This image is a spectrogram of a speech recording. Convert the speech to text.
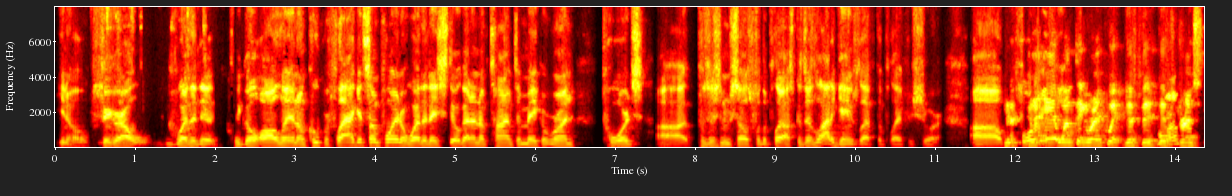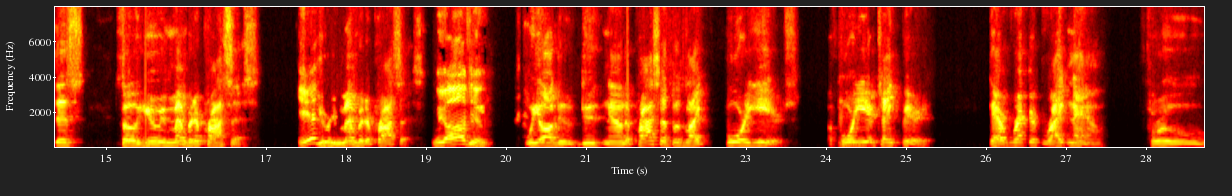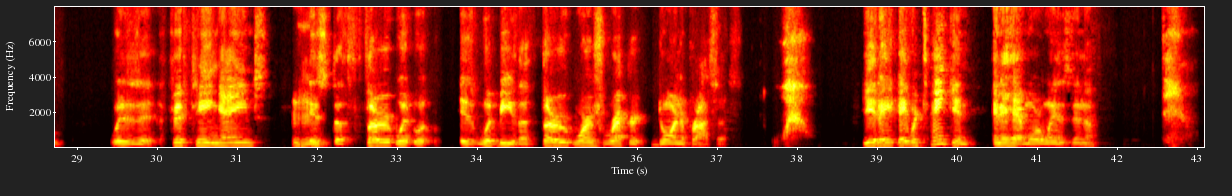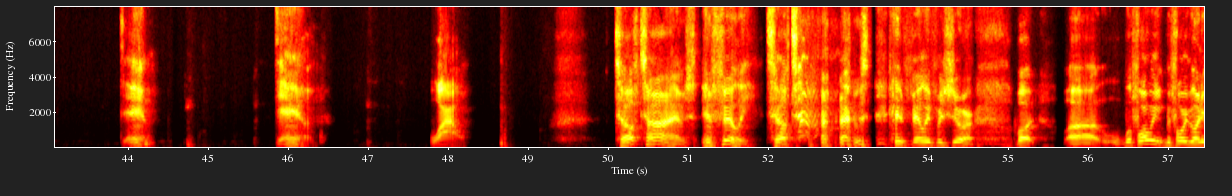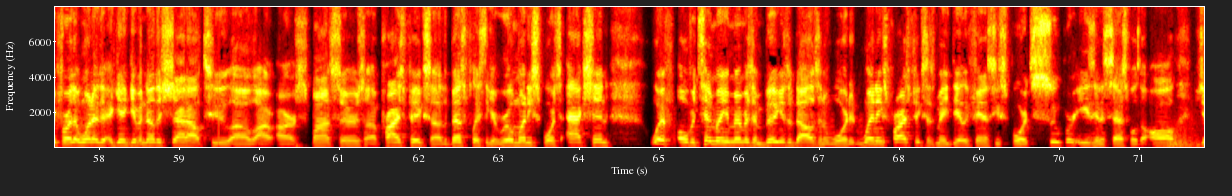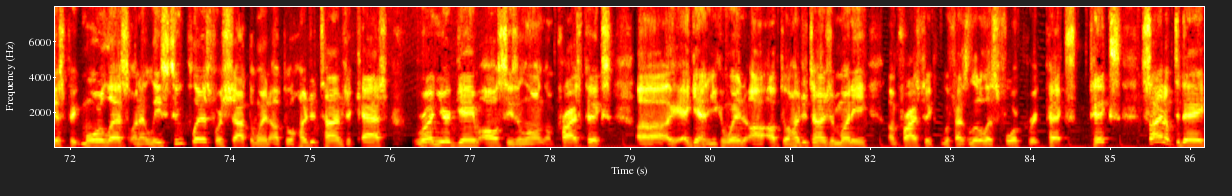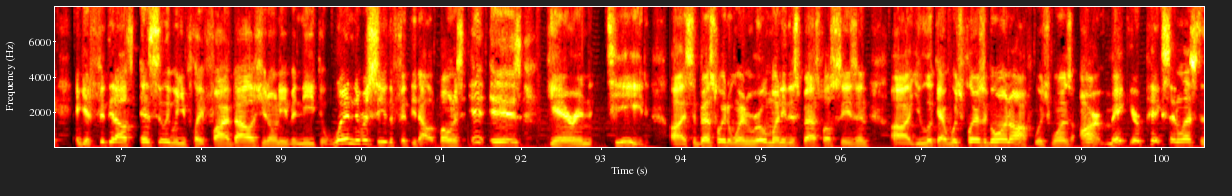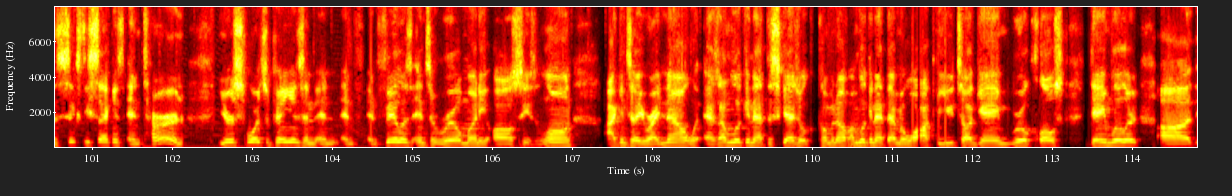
you know figure out whether to, to go all in on Cooper Flagg at some point, or whether they still got enough time to make a run towards uh, position themselves for the playoffs because there's a lot of games left to play for sure. Uh, before Can I add one thing right quick just to, uh-huh. stress this? So you remember the process. Yeah, you remember the process. We all do. We, we all do. Do now the process was like four years, a four year mm-hmm. tank period. Their record right now through what is it, 15 games, mm-hmm. is the third. What, what is would be the third worst record during the process. Wow. Yeah, they they were tanking and they had more wins than them. Damn. Damn. Damn. Wow. Tough times in Philly. Tough times in Philly for sure. But uh, before we before we go any further, I wanted to again give another shout out to uh, our, our, sponsors, uh, Prize Picks, uh, the best place to get real money sports action. With over 10 million members and billions of dollars in awarded winnings, Prize Picks has made daily fantasy sports super easy and accessible to all. You just pick more or less on at least two players for a shot to win up to 100 times your cash Run your game all season long on Prize Picks. Uh, again, you can win uh, up to 100 times your money on Prize Picks with as little as four correct picks. Picks. Sign up today and get $50 instantly when you play $5. You don't even need to win to receive the $50 bonus. It is guaranteed. Uh, it's the best way to win real money this basketball season. Uh, you look at which players are going off, which ones aren't. Make your picks in less than 60 seconds and turn your sports opinions and, and, and, and feelings into real money all season long. I can tell you right now, as I'm looking at the schedule coming up, I'm looking at that Milwaukee Utah game real close. Dame Lillard, uh,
